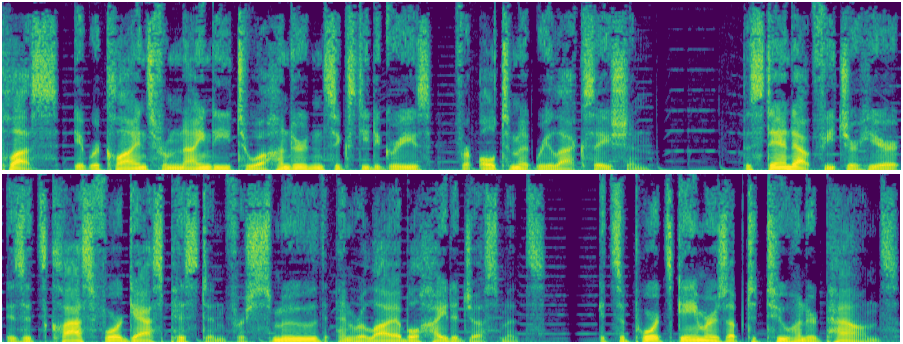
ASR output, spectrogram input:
Plus, it reclines from 90 to 160 degrees for ultimate relaxation. The standout feature here is its Class 4 gas piston for smooth and reliable height adjustments. It supports gamers up to 200 pounds,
